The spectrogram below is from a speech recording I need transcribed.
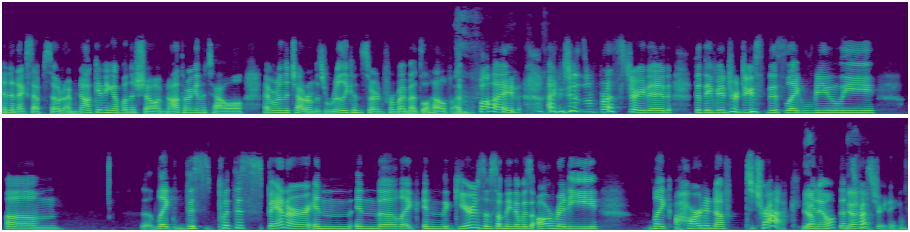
in the next episode. I'm not giving up on the show. I'm not throwing in the towel. Everyone in the chat room is really concerned for my mental health. I'm fine. I'm just frustrated that they've introduced this like really um like this put this spanner in in the like in the gears of something that was already like hard enough to track Yeah. you know that's Yeah, yeah. frustrating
